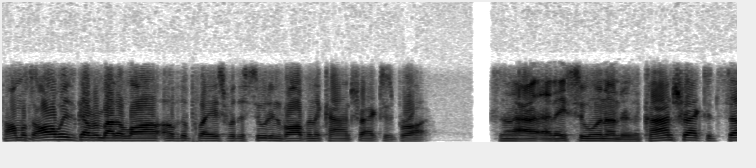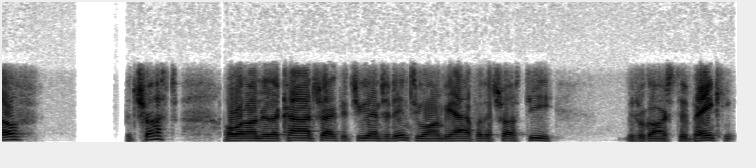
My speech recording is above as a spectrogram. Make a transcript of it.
it's almost always governed by the law of the place where the suit involved in the contract is brought. So are they suing under the contract itself, the trust, or under the contract that you entered into on behalf of the trustee with regards to banking?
